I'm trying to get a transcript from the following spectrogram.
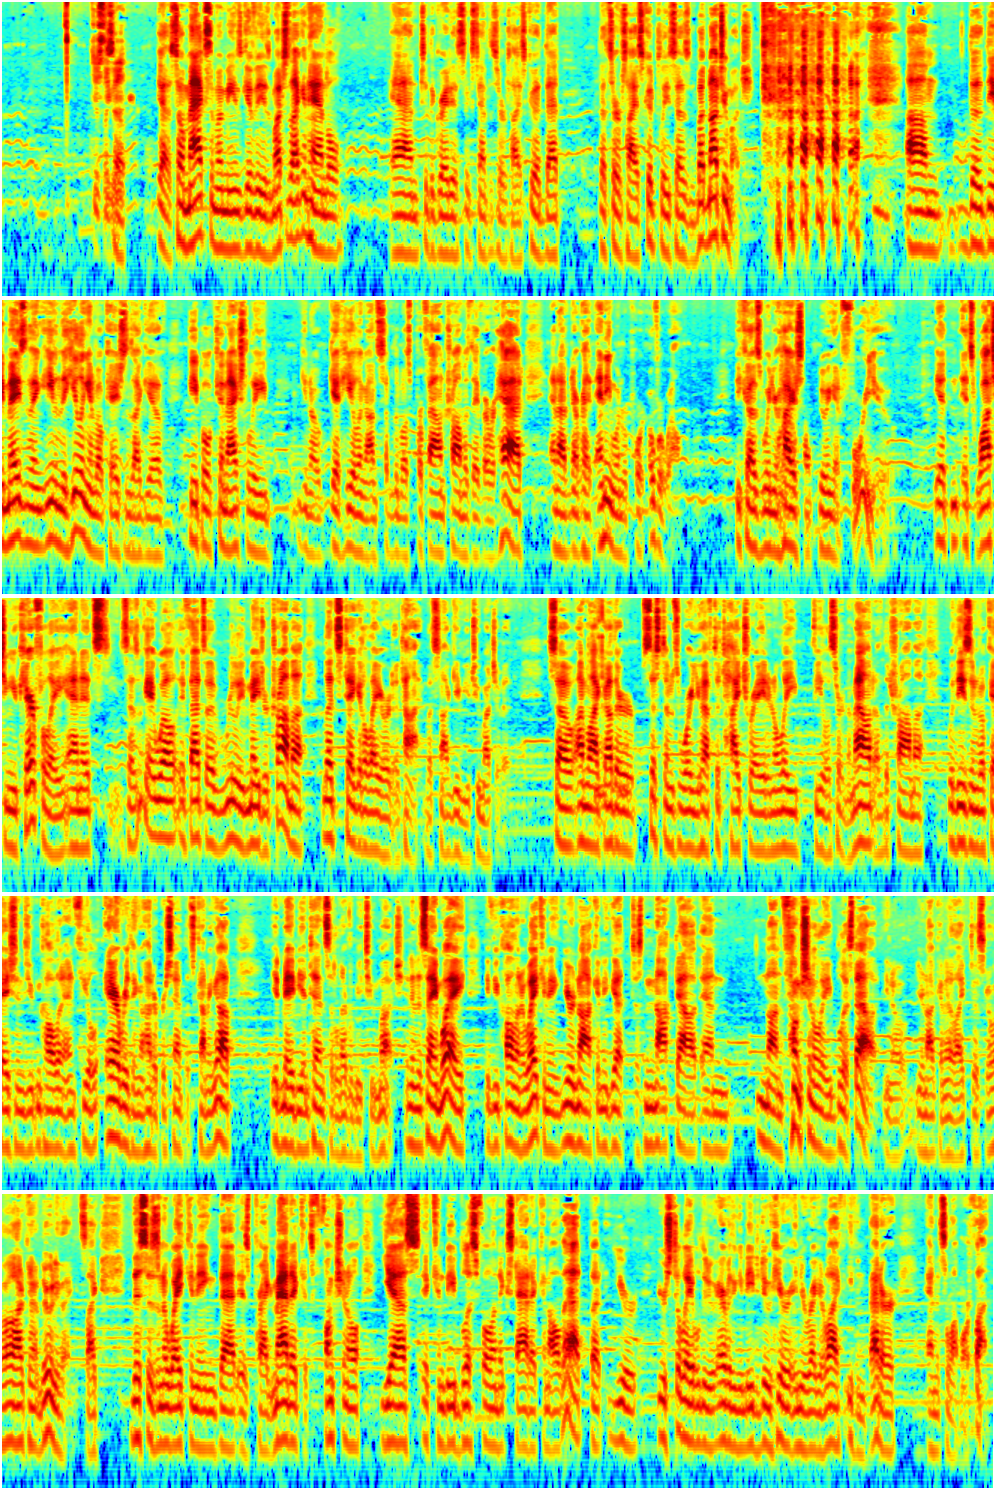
just like So- that. Yeah, so maximum means give me as much as I can handle, and to the greatest extent that serves highest good. That that serves highest good, please says, but not too much. um, the the amazing thing, even the healing invocations I give, people can actually, you know, get healing on some of the most profound traumas they've ever had, and I've never had anyone report overwhelm, because when your higher self doing it for you, it it's watching you carefully and it's, it says, okay, well, if that's a really major trauma, let's take it a layer at a time. Let's not give you too much of it. So, unlike other systems where you have to titrate and only feel a certain amount of the trauma, with these invocations, you can call it and feel everything 100% that's coming up. It may be intense, it'll never be too much. And in the same way, if you call an awakening, you're not going to get just knocked out and non functionally blissed out. You know, you're not going to like just go, oh, I can't do anything. It's like this is an awakening that is pragmatic, it's functional. Yes, it can be blissful and ecstatic and all that, but you're you're still able to do everything you need to do here in your regular life even better and it's a lot more fun.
